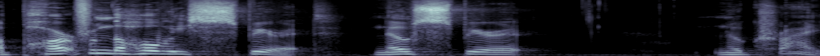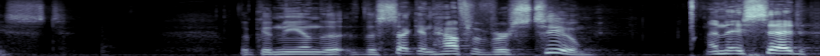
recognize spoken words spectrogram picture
Apart from the Holy Spirit, no Spirit, no Christ. Look at me in the, the second half of verse 2. And they said,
